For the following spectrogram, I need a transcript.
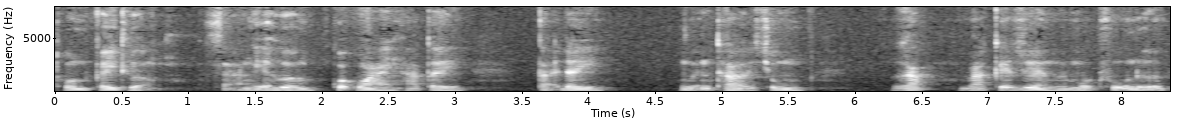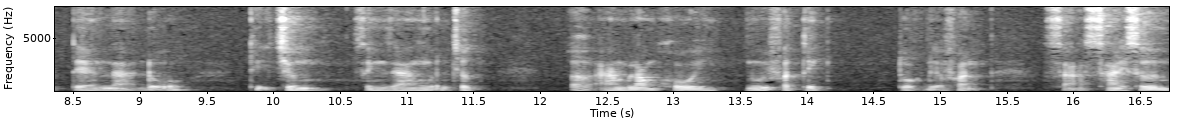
thôn Cây Thượng, xã Nghĩa Hương, Quốc Oai, Hà Tây. Tại đây, Nguyễn Thời Trung gặp và kết duyên với một phụ nữ tên là Đỗ Thị Trừng sinh ra Nguyễn Trực ở Am Long Khôi, núi Phật Tích thuộc địa phận xã Sài Sơn,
